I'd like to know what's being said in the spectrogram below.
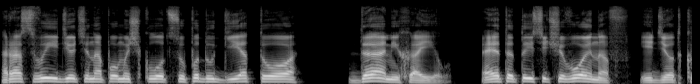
раз вы идете на помощь Клодцу по дуге, то... Да, Михаил, эта тысяча воинов идет к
